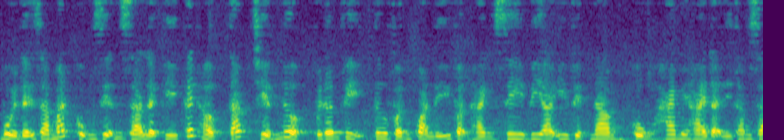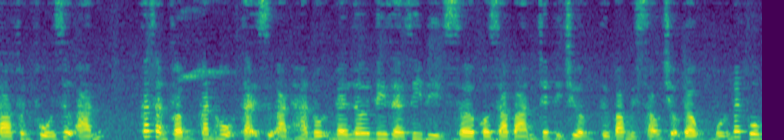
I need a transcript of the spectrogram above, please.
Buổi lễ ra mắt cũng diễn ra lễ ký kết hợp tác chiến lược với đơn vị tư vấn quản lý vận hành CBI Việt Nam cùng 22 đại lý tham gia phân phối dự án. Các sản phẩm căn hộ tại dự án Hà Nội Melody Residence có giá bán trên thị trường từ 36 triệu đồng mỗi mét vuông.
